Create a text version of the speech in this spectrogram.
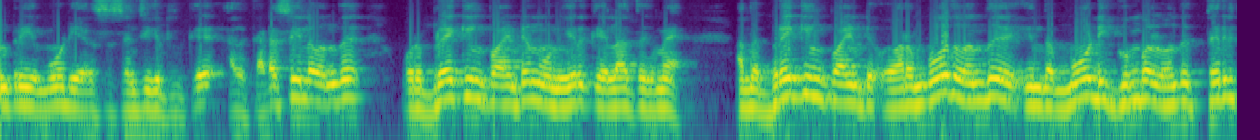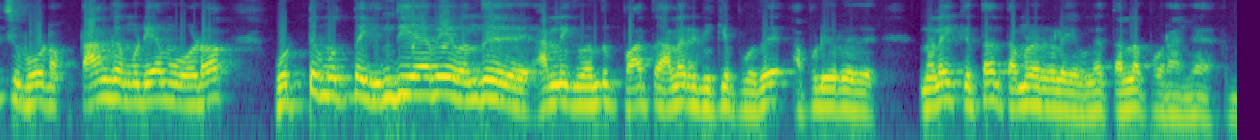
ஒன்றிய மோடி அரசு செஞ்சுக்கிட்டு இருக்கு. அது கடைசியில் வந்து ஒரு பிரேக்கிங் பாயிண்ட்டுன்னு ஒன்று இருக்குது எல்லாத்துக்குமே. அந்த பிரேக்கிங் பாயிண்ட் வரும்போது வந்து இந்த மோடி கும்பல் வந்து தெரிச்சு ஓடும். தாங்க முடியாமல் ஓடும். ஒட்டுமொத்த இந்தியாவே வந்து அன்னைக்கு வந்து பார்த்து அலறி நிற்க போகுது. அப்படி ஒரு நிலைக்குத்தான் தமிழர்களை இவங்க தள்ள போகிறாங்க அப்படி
